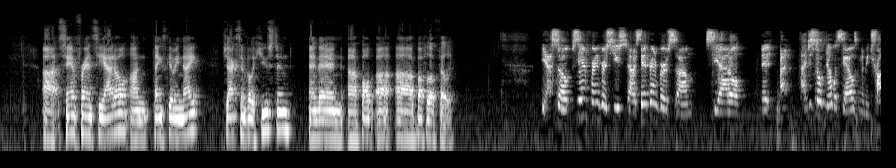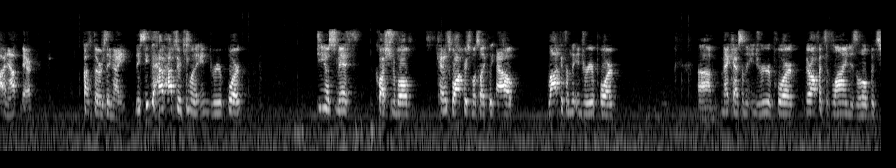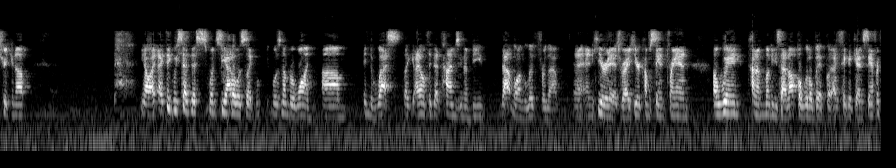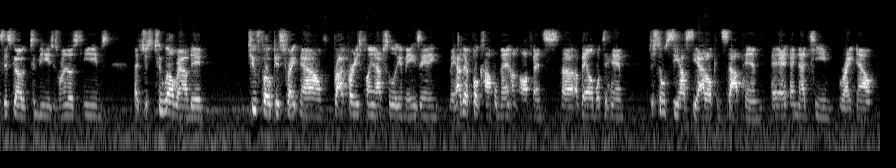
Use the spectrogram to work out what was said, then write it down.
Uh, San Fran, Seattle on Thanksgiving night, Jacksonville, Houston, and then uh, Bal- uh, uh, Buffalo, Philly. Yeah, so San Fran versus Houston, uh, San Fran versus um, Seattle. It, I, I just don't know what Seattle's going to be trotting out there on Thursday night. They seem to have half their team on the injury report. Geno Smith questionable. Kenneth Walker's most likely out. Lockett's on the injury report. Um, Metcalf's on the injury report. Their offensive line is a little bit shaken up. You know, I, I think we said this when Seattle was like was number one um, in the West. Like, I don't think that time's going to be that long lived for them. And, and here it is, right? Here comes San Fran. A win kind of muddies that up a little bit, but I think again, San Francisco to me is just one of those teams that's just too well rounded, too focused right now. Brock Purdy's playing absolutely amazing. They have their full complement on offense uh, available to him. Just don't see how Seattle can stop him and, and that team right now.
